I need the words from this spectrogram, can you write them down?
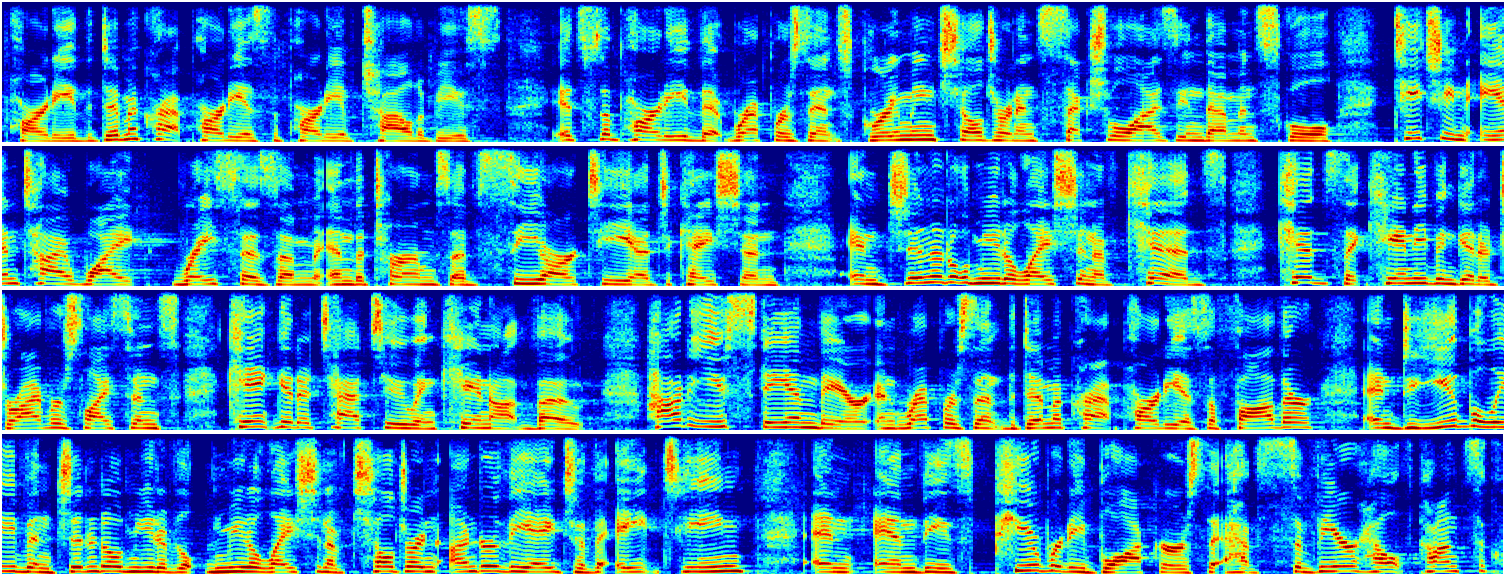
Party. The Democrat Party is the party of child abuse. It's the party that represents grooming children and sexualizing them in school, teaching anti-white racism in the terms of CRT education, and genital mutilation of kids, kids that can't even get a driver's license, can't get a tattoo, and cannot vote. How do you stand there and represent the Democrat Party as a father? And do you believe in genital mutil mutilation of children under the age of 18 and, and these puberty blockers that have severe health consequences? Consequence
